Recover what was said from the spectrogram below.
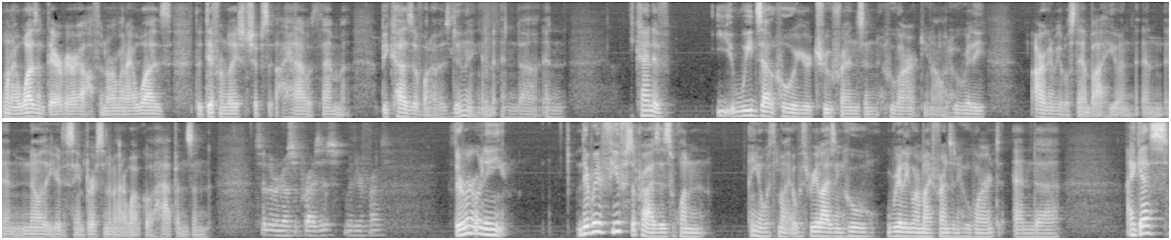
when i wasn't there very often or when i was the different relationships that i had with them because of what I was doing, and and uh, and you kind of weeds out who are your true friends and who aren't, you know, and who really are going to be able to stand by you and, and, and know that you're the same person no matter what happens. And so there were no surprises with your friends. There weren't really. There were a few surprises. One, you know, with my with realizing who really were my friends and who weren't, and uh, I guess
